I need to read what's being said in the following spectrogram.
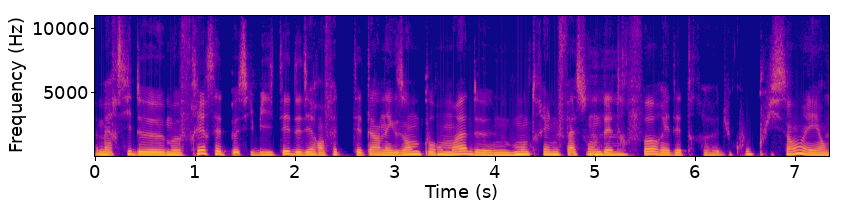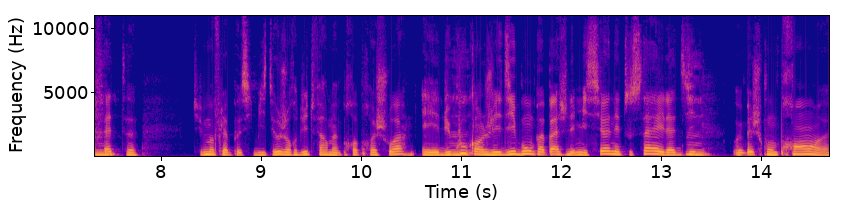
Merci de m'offrir cette possibilité de dire en fait, tu étais un exemple pour moi, de montrer une façon d'être fort et d'être du coup puissant. Et en fait, tu m'offres la possibilité aujourd'hui de faire mes propres choix. Et du coup, quand je lui ai dit, bon, papa, je démissionne et tout ça, il a dit, oui, ben, je comprends. Euh.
